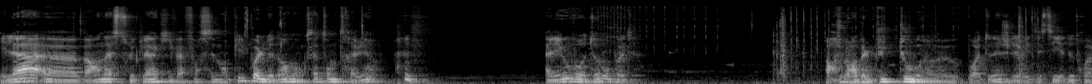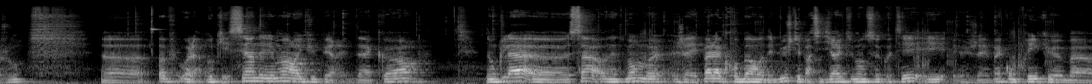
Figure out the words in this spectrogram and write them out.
Et là, euh, bah, on a ce truc-là qui va forcément pile poil dedans, donc ça tombe très bien. Allez, ouvre-toi, mon pote. Alors, je me rappelle plus de tout, hein. pour être je l'avais testé il y a 2-3 jours. Euh, hop, voilà, ok, c'est un élément à récupérer, d'accord. Donc là, euh, ça, honnêtement, moi, j'avais pas l'acrobat au début, j'étais parti directement de ce côté et j'avais pas compris que, bah,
